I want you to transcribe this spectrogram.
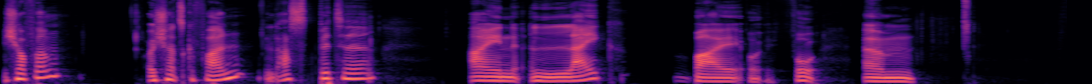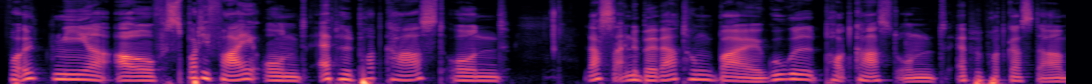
ich hoffe, euch hat es gefallen. Lasst bitte ein Like bei euch. Wo, ähm, folgt mir auf Spotify und Apple Podcast und lasst eine Bewertung bei Google Podcast und Apple Podcast da.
